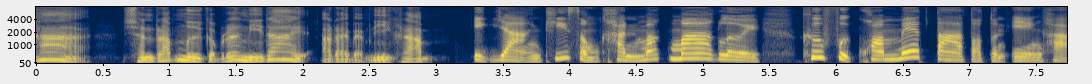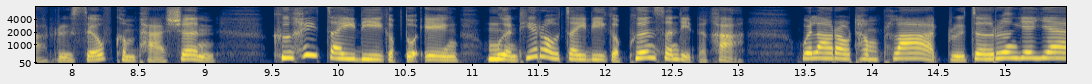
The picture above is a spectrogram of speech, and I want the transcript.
ค่า ฉันรับมือกับเรื่องนี้ได้อะไรแบบนี้ครับ อีกอย่างที่สำคัญมาก ๆ เลย คือฝึกความเมตตาต่อตนเองค่ะ หรือ self compassion คือให้ใจดีกับตัวเอง เหมือนที่เราใจดีกับเพื่อนสนิทนะคะ เวลาเราทำพลาดหรือเจอเรื่องแย่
